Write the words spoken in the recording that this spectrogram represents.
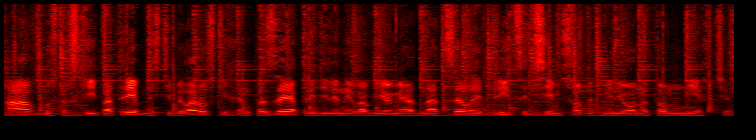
Августовские потребности белорусских НПЗ определены в объеме 1,37 миллиона тонн нефти.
